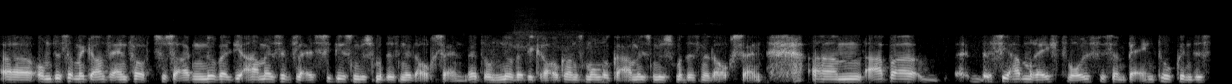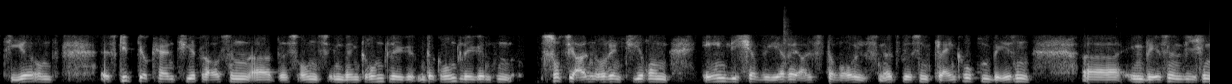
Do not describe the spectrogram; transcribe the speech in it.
äh, um das einmal ganz einfach zu sagen, nur weil die Ameise fleißig ist, müssen wir das nicht auch sein. Nicht? Und nur weil die Graugans monogam ist, müssen wir das nicht auch sein. Ähm, aber Sie haben recht, Wolf ist ein beeindruckendes Tier und es gibt ja kein Tier draußen, äh, das uns in, den in der grundlegenden sozialen Orientierung ähnlicher wäre als der Wolf. Nicht? Wir sind Kleingruppenwesen. Äh, Im Wesentlichen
